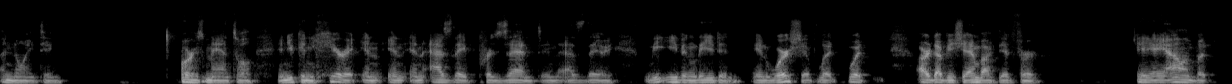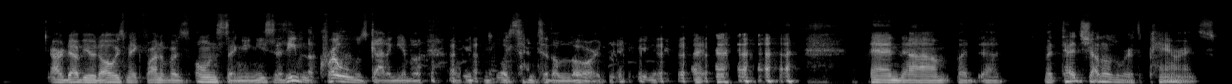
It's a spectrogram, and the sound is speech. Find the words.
anointing or his mantle and you can hear it in in, in as they present and as they even lead in in worship what what rw schambach did for aa allen but rw would always make fun of his own singing. He says even the crows got to give a, a voice unto the lord. And um but uh but ted shuttlesworth's parents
